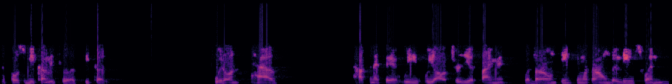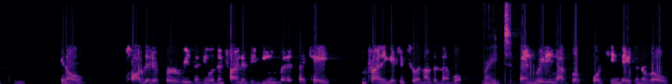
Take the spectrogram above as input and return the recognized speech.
supposed to be coming to us because we don't have, how can I say it? We, we alter the assignment with our own thinking, with our own beliefs when, mm-hmm. you know, Paul did it for a reason. He wasn't trying to be mean, but it's like, hey, I'm trying to get you to another level. Right. And reading that book 14 days in a row,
